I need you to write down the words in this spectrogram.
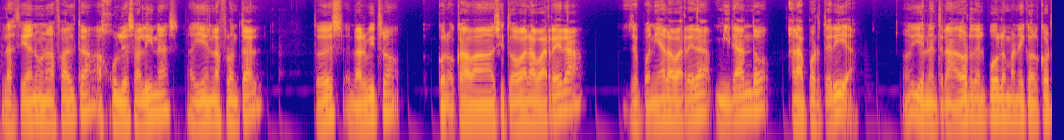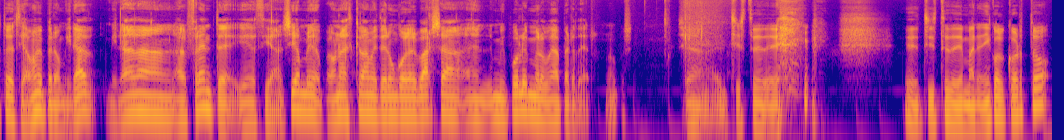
le hacían una falta a Julio Salinas ahí en la frontal. Entonces el árbitro colocaba, situaba la barrera, se ponía la barrera mirando a la portería. Y el entrenador del pueblo, Manico del Corto, decía, hombre, pero mirad, mirad al, frente. Y decían, sí, hombre, una vez que va a meter un gol el Barça en mi pueblo me lo voy a perder. ¿no? Pues, o sea, el chiste de el chiste de el Corto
